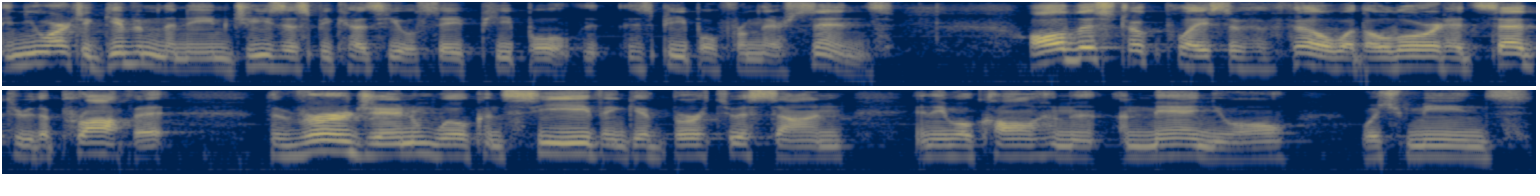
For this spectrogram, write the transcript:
and you are to give him the name Jesus because he will save people, his people from their sins. All this took place to fulfill what the Lord had said through the prophet The virgin will conceive and give birth to a son, and they will call him Emmanuel, which means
